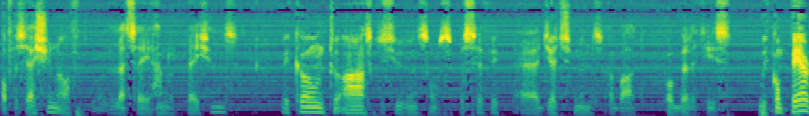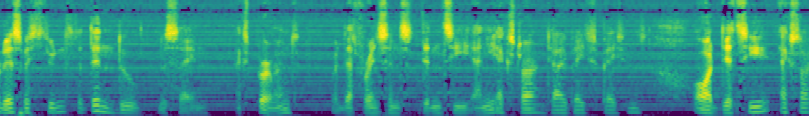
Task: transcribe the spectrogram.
of a session of, let's say, 100 patients, we're going to ask the students some specific uh, judgments about probabilities. We compare this with students that didn't do the same experiment, but that, for instance, didn't see any extra diabetes patients, or did see extra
